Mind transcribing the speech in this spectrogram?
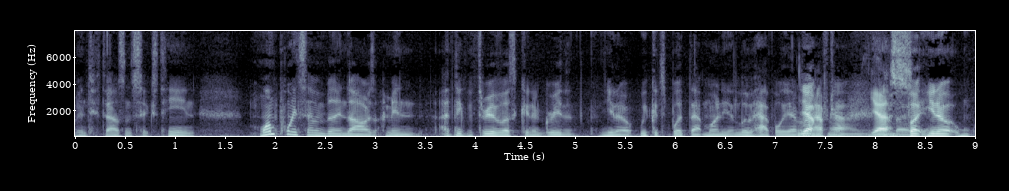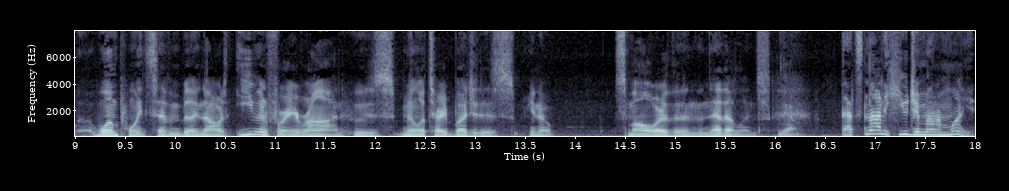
in 2016. 1.7 billion dollars. I mean, I think the three of us can agree that you know we could split that money and live happily ever after. Yeah, Yes. But you know, 1.7 billion dollars, even for Iran, whose military budget is you know smaller than the Netherlands, yeah. That's not a huge amount of money,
